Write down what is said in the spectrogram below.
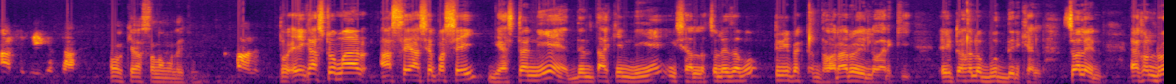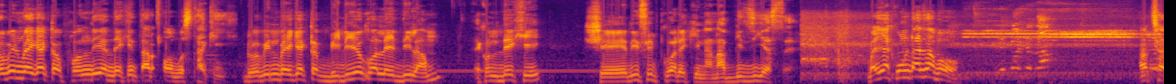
আচ্ছা আছে ওকে আসসালামু আলাইকুম। তো এই কাস্টমার আছে আশেপাশেই গ্যাসটা নিয়ে দেন তাকে নিয়ে ইনশাল্লাহ চলে যাব। ট্রিপ একটা ধরা রইল আর কি। এইটা হলো বুদ্ধির খেল। চলেন, এখন রবিন ভাইকে একটা ফোন দিয়ে দেখি তার অবস্থা কি। রবিন ভাইকে একটা ভিডিও কলে দিলাম, এখন দেখি সে রিসিভ করে কিনা না বিজি আছে। ভাইয়া কোনটা যাব? আচ্ছা।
